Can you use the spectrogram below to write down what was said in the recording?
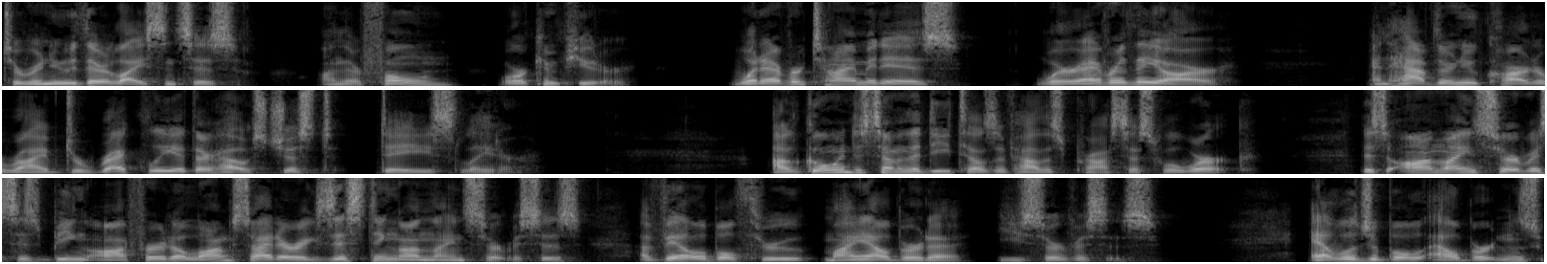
to renew their licenses on their phone or computer, whatever time it is, wherever they are, and have their new card arrive directly at their house just days later. I'll go into some of the details of how this process will work. This online service is being offered alongside our existing online services available through My Alberta e-services. Eligible Albertans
